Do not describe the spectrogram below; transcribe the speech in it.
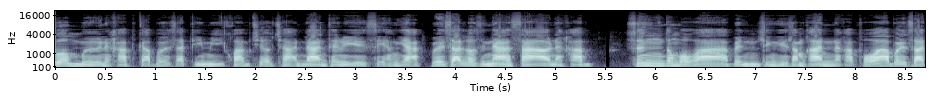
ร่วมมือนะครับกับบริษัทที่มีความเชี่ยวชาญด้านเทคโนโลยีเสียงอย่างบริษัท Rosina Sound นะครับ ซึ่งต้องบอกว่าเป็นสิ่งที่สำคัญนะครับ เพราะว่าบริษัท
